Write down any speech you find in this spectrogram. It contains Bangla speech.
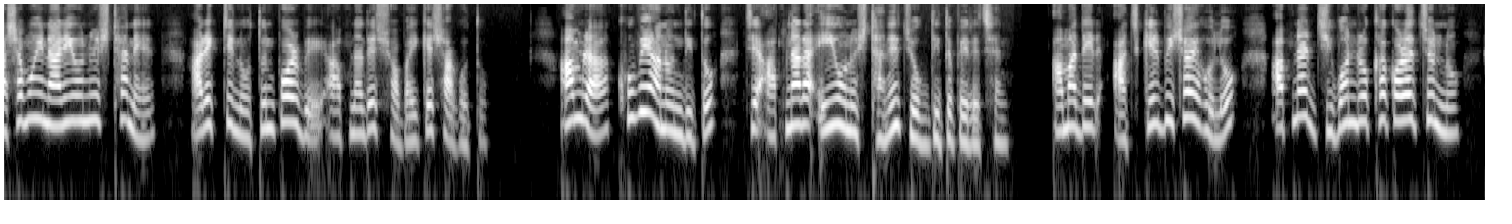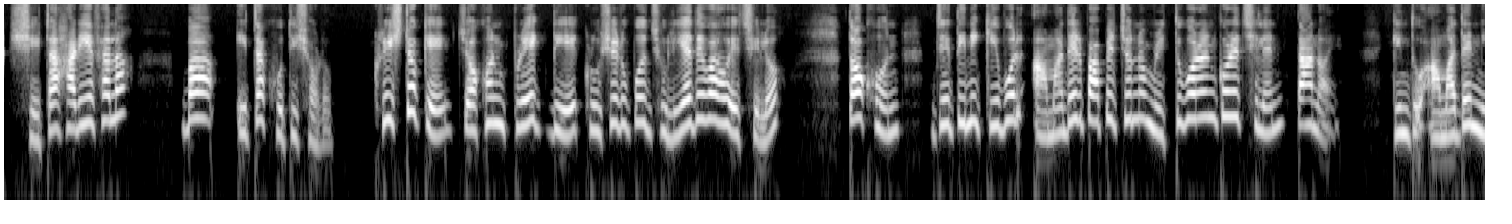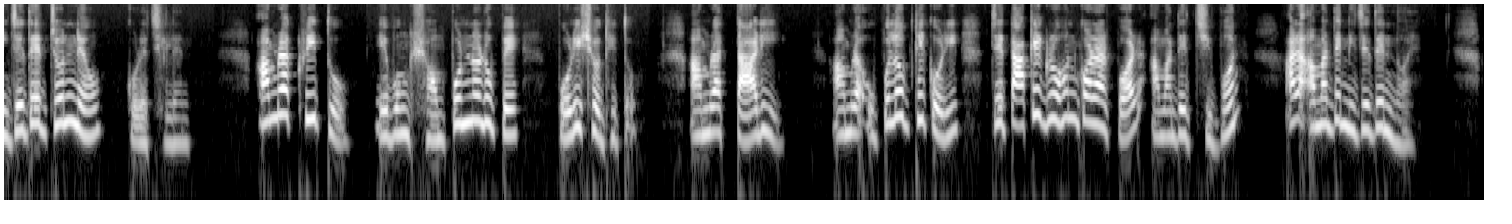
আশাময়ী নারী অনুষ্ঠানের আরেকটি নতুন পর্বে আপনাদের সবাইকে স্বাগত। আমরা খুবই আনন্দিত যে আপনারা এই অনুষ্ঠানে যোগ দিতে পেরেছেন। আমাদের আজকের বিষয় হল, আপনার জীবন রক্ষা করার জন্য সেটা হারিয়ে ফেলা বা এটা ক্ষতিস্বরূপ। খ্রিস্টকে যখন প্রেক দিয়ে ক্রুশের উপর ঝুলিয়ে দেওয়া হয়েছিল, তখন যে তিনি কেবল আমাদের পাপের জন্য মৃত্যুবরণ করেছিলেন তা নয় কিন্তু আমাদের নিজেদের জন্যেও করেছিলেন। আমরা কৃত এবং সম্পূর্ণরূপে পরিশোধিত। আমরা তারই, আমরা উপলব্ধি করি যে তাকে গ্রহণ করার পর আমাদের জীবন আর আমাদের নিজেদের নয়।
